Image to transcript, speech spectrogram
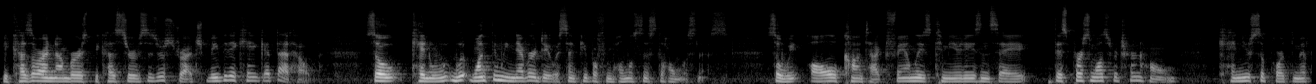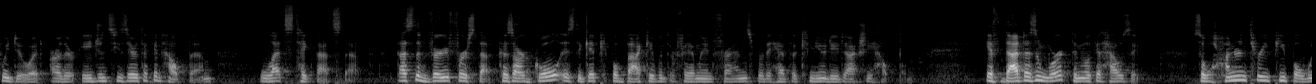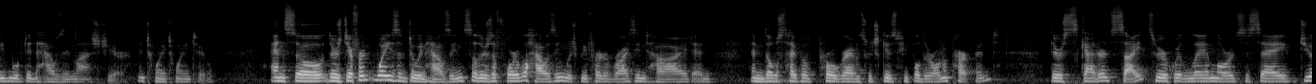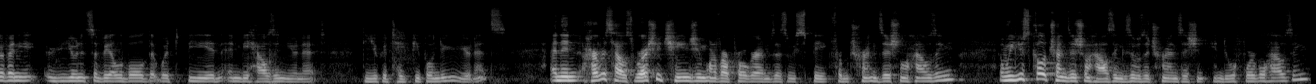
Because of our numbers, because services are stretched, maybe they can't get that help. So can we, one thing we never do is send people from homelessness to homelessness. So we all contact families, communities, and say, this person wants to return home. Can you support them if we do it? Are there agencies there that can help them? Let's take that step. That's the very first step because our goal is to get people back in with their family and friends where they have the community to actually help them. If that doesn't work, then we look at housing. So 103 people we moved into housing last year in 2022. And so there's different ways of doing housing. So there's affordable housing, which we've heard of Rising Tide and, and those type of programs, which gives people their own apartment. There's scattered sites. We work with landlords to say, do you have any units available that would be an NB housing unit that you could take people into your units? And then Harvest House, we're actually changing one of our programs as we speak from transitional housing. And we used to call it transitional housing because it was a transition into affordable housing.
